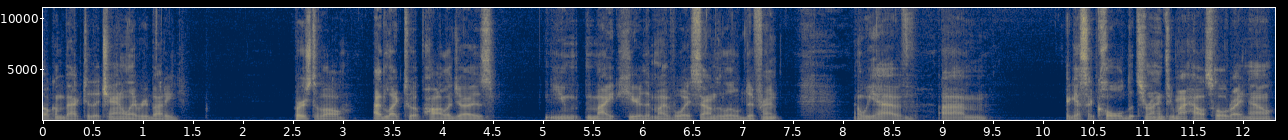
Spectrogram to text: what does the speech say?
Welcome back to the channel, everybody. First of all, I'd like to apologize. You might hear that my voice sounds a little different. And we have, um, I guess, a cold that's running through my household right now.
